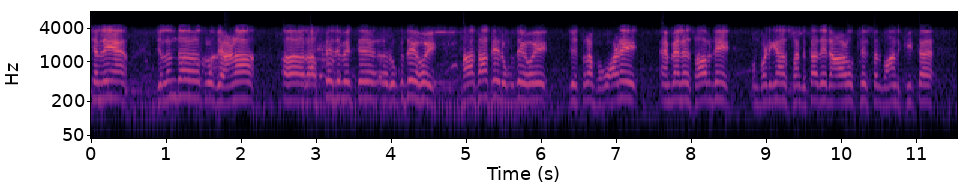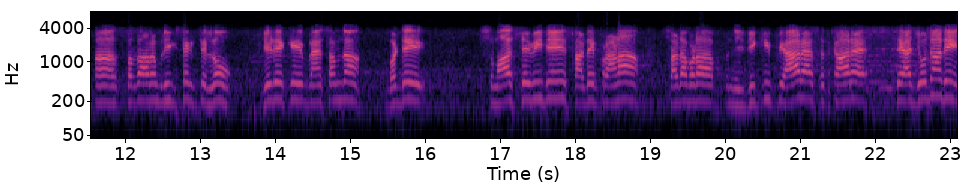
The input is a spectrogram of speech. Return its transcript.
ਚੱਲੇ ਹਾਂ ਜਲੰਧਰ ਲੁਧਿਆਣਾ ਰਸਤੇ ਦੇ ਵਿੱਚ ਰੁਕਦੇ ਹੋਏ ਥਾਂ ਥਾਂ ਤੇ ਰੁਕਦੇ ਹੋਏ ਜਿਸ ਤਰ੍ਹਾਂ ਫਗਵਾੜੇ ਐਮਐਲਏ ਸਾਹਿਬ ਨੇ ਬੜੀਆਂ ਸੰਗਤਾਂ ਦੇ ਨਾਲ ਉੱਥੇ ਸਨਮਾਨ ਕੀਤਾ ਸਰਦਾਰ ਅਮਰੀਕ ਸਿੰਘ ਢਿੱਲੋਂ ਜਿਹੜੇ ਕਿ ਮੈਂ ਸਮਝਦਾ ਵੱਡੇ ਸਮਾਜ ਸੇਵੀ ਨੇ ਸਾਡੇ ਪੁਰਾਣਾ ਸਾਡਾ ਬੜਾ ਨਜ਼ਦੀਕੀ ਪਿਆਰ ਹੈ ਸਤਿਕਾਰ ਹੈ ਤੇ ਅੱਜ ਉਹਨਾਂ ਨੇ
